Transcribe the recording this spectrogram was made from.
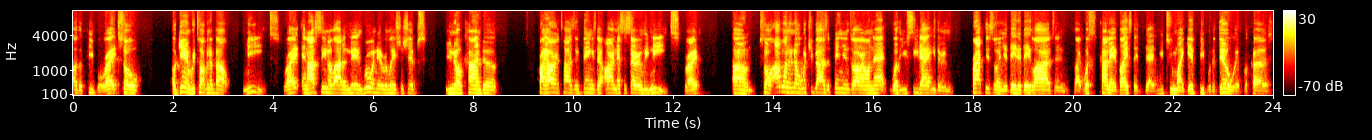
other people, right? So again, we're talking about needs, right? And I've seen a lot of men ruin their relationships, you know, kind of prioritizing things that aren't necessarily needs, right? Um, so I want to know what you guys' opinions are on that, whether you see that either in practice or in your day-to-day lives, and like what's kind of advice that, that you two might give people to deal with, because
